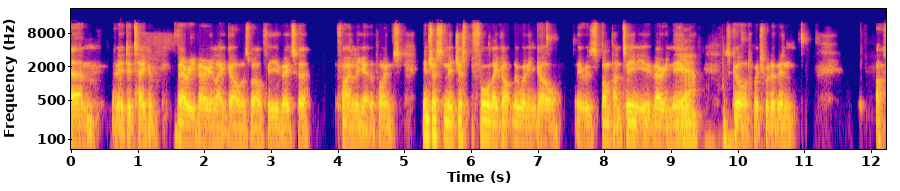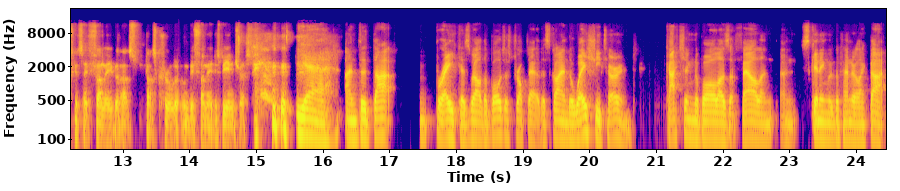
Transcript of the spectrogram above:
um, and it did take a very, very late goal as well for Juve to finally get the points. Interestingly, just before they got the winning goal, it was Bonfantini who very nearly yeah. scored, which would have been I was going to say funny, but that's that's cruel. It wouldn't be funny. It'd just be interesting. yeah, and the, that break as well. The ball just dropped out of the sky, and the way she turned, catching the ball as it fell and and skinning the defender like that,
